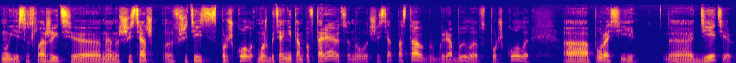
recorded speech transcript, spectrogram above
ну, если сложить, э, наверное, 60, в 60 спортшколах, может быть, они там повторяются, но вот 60 поставок, грубо говоря, было в спортшколы а, по России. Э, дети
